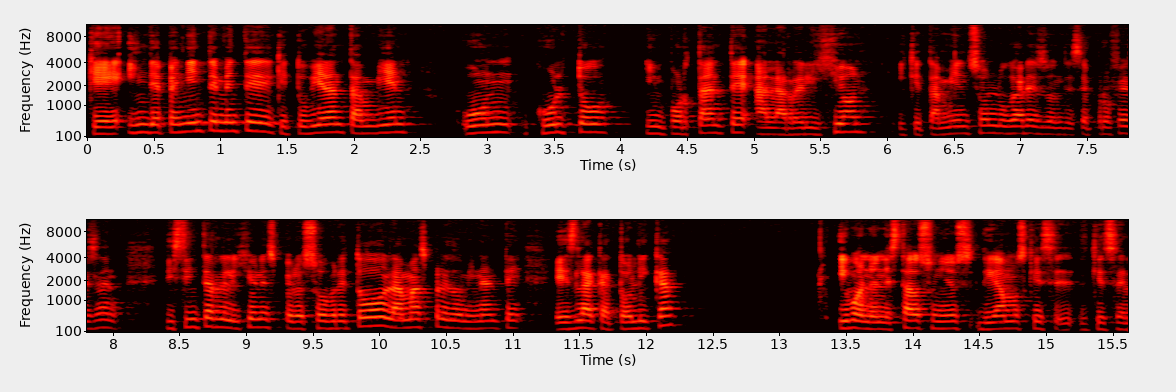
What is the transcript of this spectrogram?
que independientemente de que tuvieran también un culto importante a la religión y que también son lugares donde se profesan distintas religiones, pero sobre todo la más predominante es la católica. Y bueno, en Estados Unidos digamos que, se, que se,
